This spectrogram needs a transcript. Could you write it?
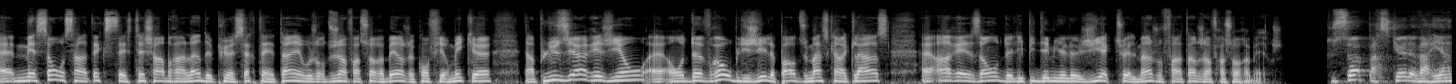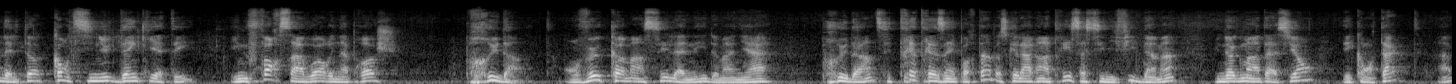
Euh, mais ça, on sentait que c'était chambranlant depuis un certain temps. Et aujourd'hui, Jean-François Robert a confirmé que dans plusieurs régions, euh, on devra obliger le port du masque en classe euh, en raison de l'épidémiologie actuellement. Je vous fais entendre Jean-François Roberge. Tout ça parce que le variant Delta continue d'inquiéter. Il nous force à avoir une approche prudente. On veut commencer l'année de manière prudente. C'est très, très important parce que la rentrée, ça signifie évidemment une augmentation des contacts Hein?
